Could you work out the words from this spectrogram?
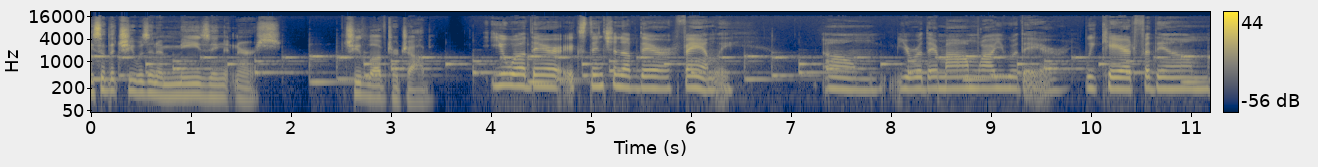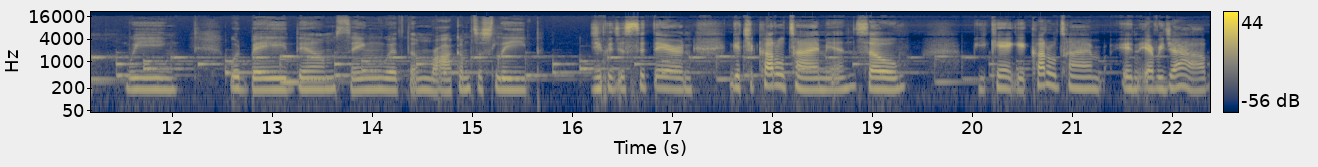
they said that she was an amazing nurse. She loved her job. You were their extension of their family. Um, you were their mom while you were there. We cared for them. We would bathe them, sing with them, rock them to sleep. You could just sit there and get your cuddle time in. So you can't get cuddle time in every job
